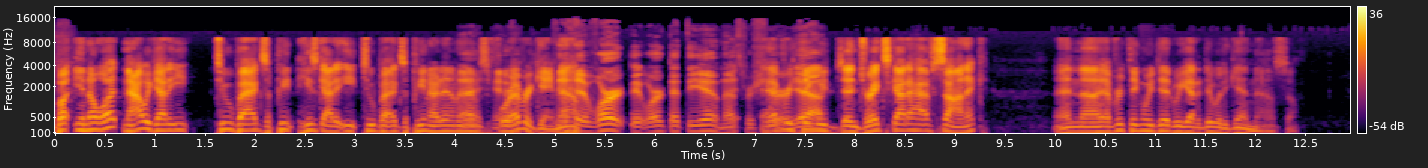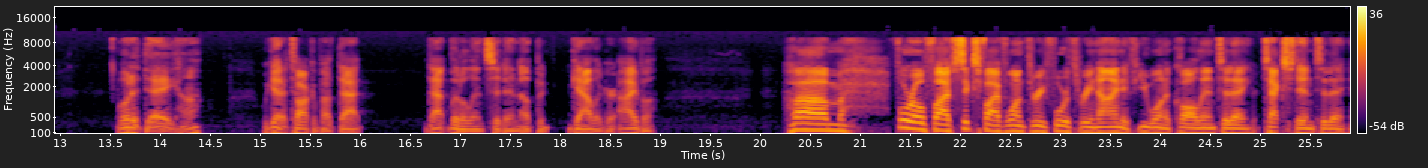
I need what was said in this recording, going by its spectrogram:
But you know what? Now we got to eat two bags of peanut. He's got to eat two bags of peanut M&Ms Hey, for every game now. It worked. It worked at the end. That's for sure. Everything yeah. we and Drake's got to have Sonic, and uh, everything we did, we got to do it again now. So, what a day, huh? We got to talk about that that little incident up at Gallagher Iba. Um, 405-651-3439 if you want to call in today, text in today.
